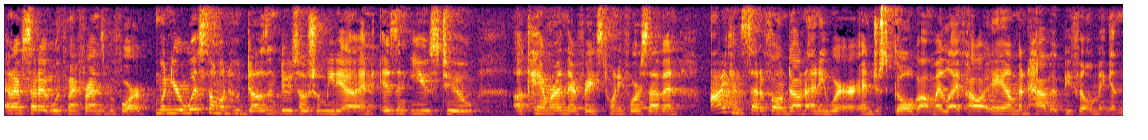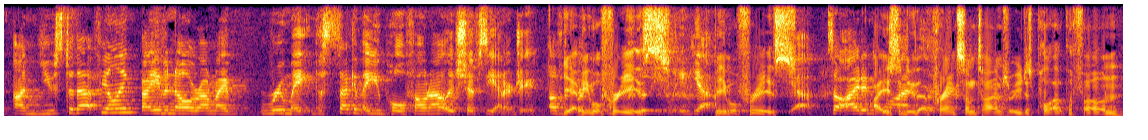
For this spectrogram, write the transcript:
and I've said it with my friends before, when you're with someone who doesn't do social media and isn't used to a camera in their face 24/7, I can set a phone down anywhere and just go about my life how I am and have it be filming and I'm used to that feeling. I even know around my roommate, the second that you pull a phone out, it shifts the energy of the Yeah, people freeze. Yeah. People freeze. yeah. So I didn't I used to do that prank sometimes where you just pull out the phone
